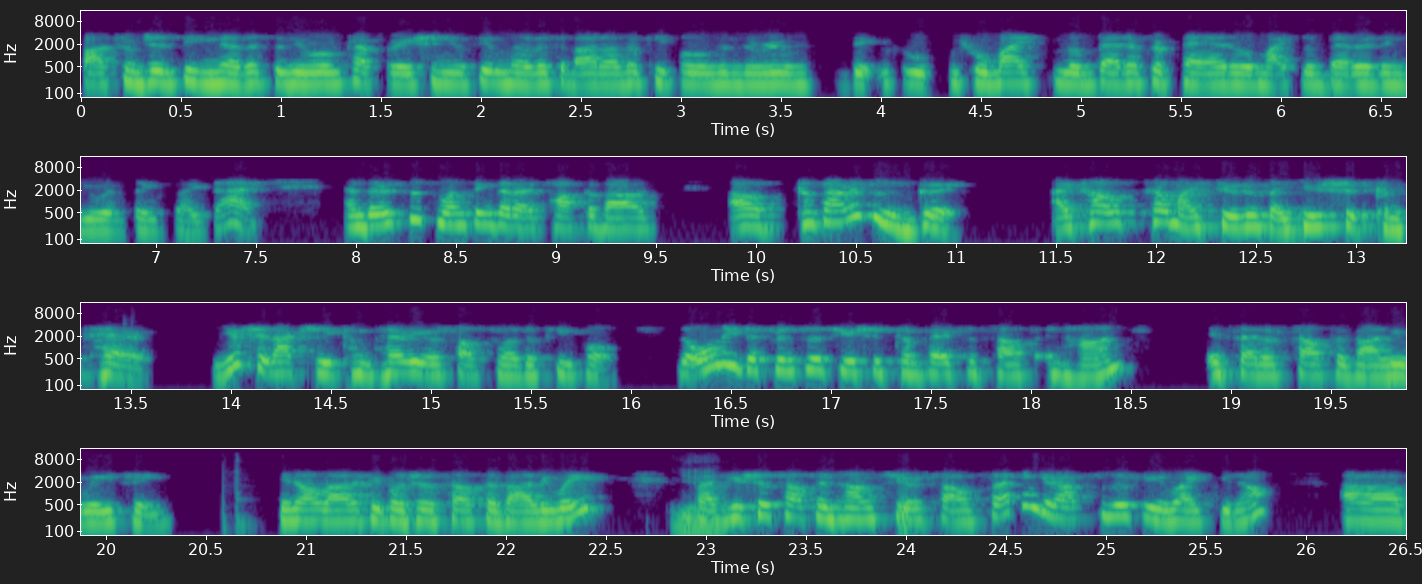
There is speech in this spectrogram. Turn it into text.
Apart from just being nervous with your own preparation, you feel nervous about other people in the room who, who might look better prepared or might look better than you and things like that. And there's this one thing that I talk about. Uh, comparison is good. I tell, tell my students like you should compare. You should actually compare yourself to other people. The only difference is you should compare to self-enhance instead of self-evaluating. You know, a lot of people just self-evaluate, yeah. but you should self-enhance yourself. So I think you're absolutely right. You know, uh,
